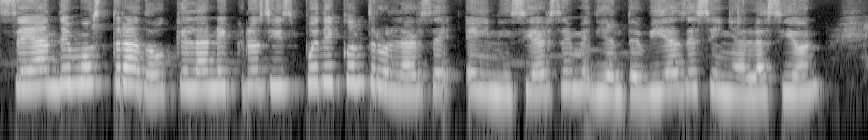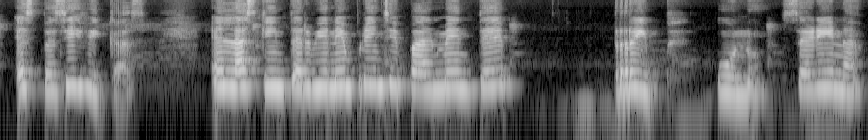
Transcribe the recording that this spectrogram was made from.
se han demostrado que la necrosis puede controlarse e iniciarse mediante vías de señalación específicas, en las que intervienen principalmente RIP1, serina,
